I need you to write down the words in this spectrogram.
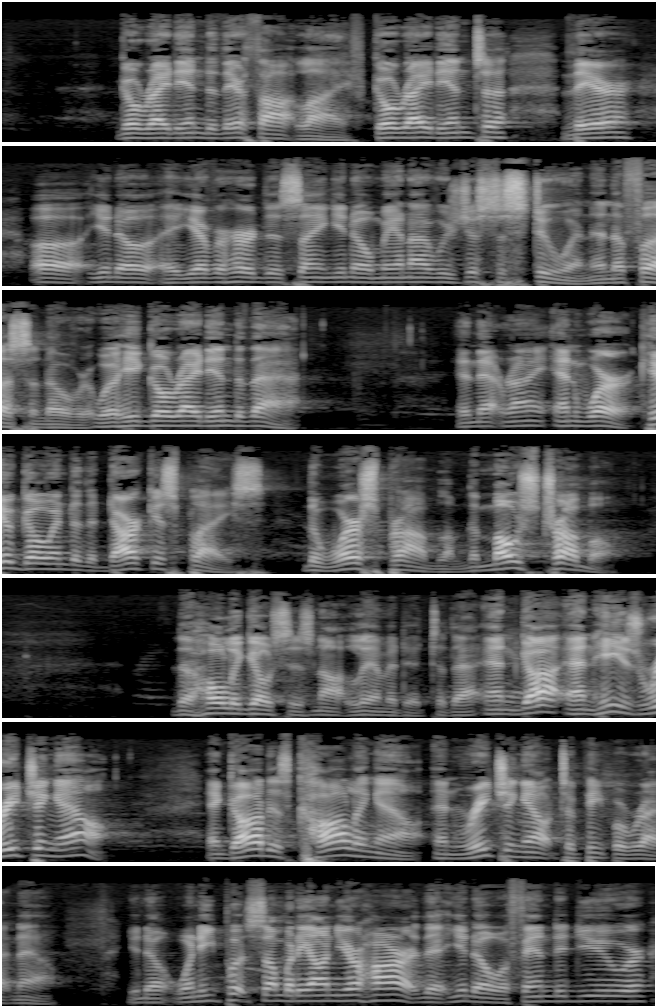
go right into their thought life, go right into their. Uh, you know, you ever heard this saying? You know, man, I was just a stewing and a fussing over it. Well, he'd go right into that. Isn't that right? And work. He'll go into the darkest place the worst problem, the most trouble, the Holy Ghost is not limited to that. And God and He is reaching out. And God is calling out and reaching out to people right now. You know, when He puts somebody on your heart that, you know, offended you or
